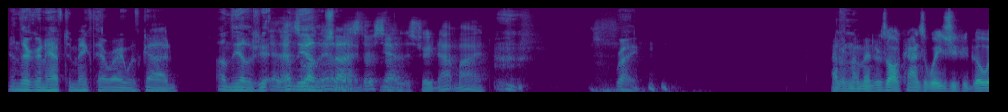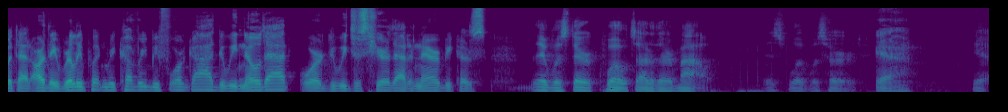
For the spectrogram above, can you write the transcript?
And they're going to have to make that right with God on the other Yeah, on the other them. side. That's their side Yeah. of the street, not mine. Right. I don't know, man. There's all kinds of ways you could go with that. Are they really putting recovery before God? Do we know that, or do we just hear that in there because, It was their quotes out of their mouth, is what was heard. yeah, Yeah.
